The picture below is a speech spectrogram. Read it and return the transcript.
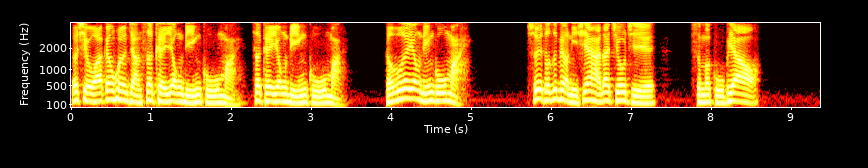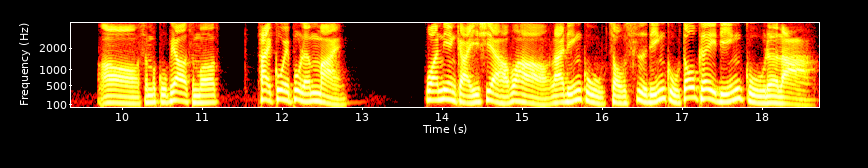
而且我还跟会员讲，这可以用零股买，这可以用零股买，可不可以用零股买？所以，投资朋友，你现在还在纠结什么股票？哦，什么股票？什么太贵不能买？观念改一下好不好？来，零股走势，零股都可以零股的啦。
